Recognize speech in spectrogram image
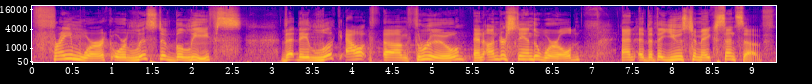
framework or list of beliefs that they look out um, through and understand the world and uh, that they use to make sense of.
